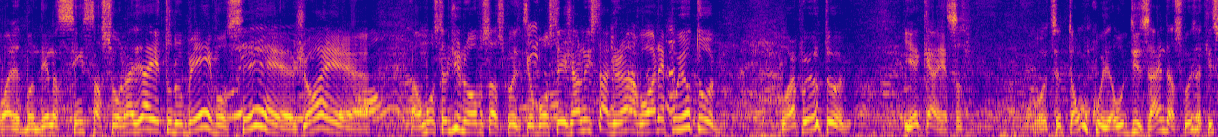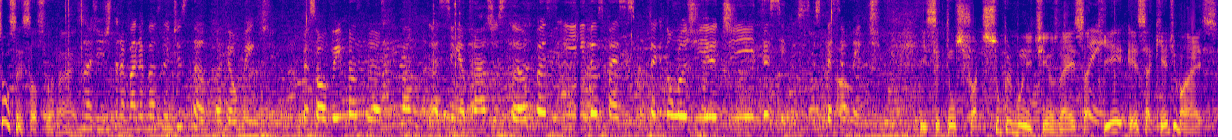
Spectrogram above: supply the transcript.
Olha, bandenas sensacionais. E aí, tudo bem? Você? Joia? Vou mostrar de novo essas coisas que eu mostrei já no Instagram, agora é pro YouTube. Agora é pro YouTube. E aí, cara, essas cuidado. O design das coisas aqui são sensacionais. A gente trabalha bastante estampa, realmente. O pessoal vem assim, atrás de estampas e das peças com tecnologia de tecidos, especialmente. Tá. E você tem uns shorts super bonitinhos, né? Esse aqui, esse aqui é demais.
